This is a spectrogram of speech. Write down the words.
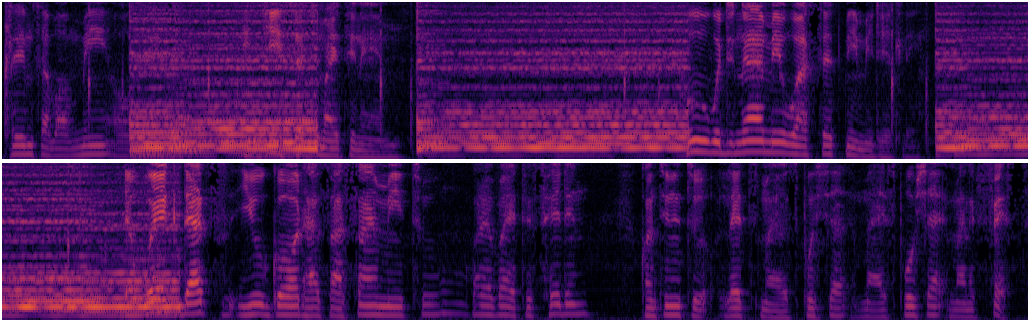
claims about me or in Jesus' mighty name. Who would deny me will accept me immediately. The work that you, God, has assigned me to, wherever it is hidden, Continue to let my exposure, my exposure manifest.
